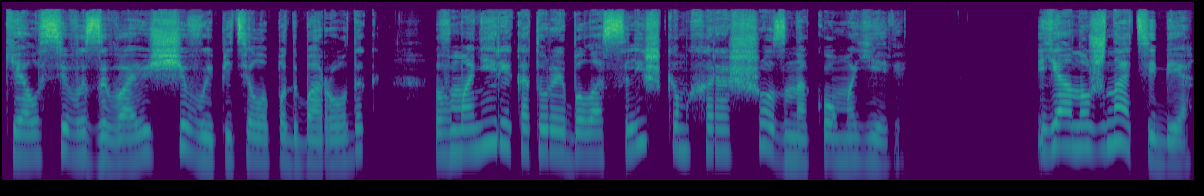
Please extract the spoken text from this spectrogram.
Келси вызывающе выпятила подбородок в манере, которая была слишком хорошо знакома Еве. «Я нужна тебе.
